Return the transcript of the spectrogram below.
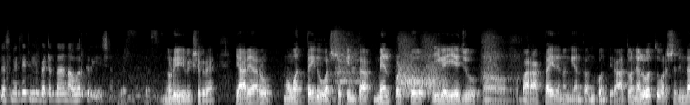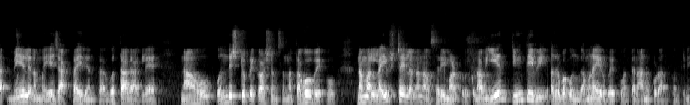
definitely it will better than our creation ನೋಡಿ ವೀಕ್ಷಕರೇ ಯಾರ್ಯಾರು ಮೂವತ್ತೈದು ವರ್ಷಕ್ಕಿಂತ ಮೇಲ್ಪಟ್ಟು ಈಗ ಏಜು ಬಾರ ಆಗ್ತಾ ಇದೆ ನನಗೆ ಅಂತ ಅನ್ಕೊಂತೀರಾ? ಅಥವಾ ನಲವತ್ತು ವರ್ಷದಿಂದ ಮೇಲೆ ನಮ್ಮ ಏಜ್ ಆಗ್ತಾ ಇದೆ ಅಂತ ಗೊತ್ತಾದಾಗಲೇ ನಾವು ಒಂದಿಷ್ಟು ಪ್ರಿಕಾಷನ್ಸನ್ನು ತಗೋಬೇಕು. ನಮ್ಮ ಲೈಫ್ ಸ್ಟೈಲನ್ನು ನಾವು ಸರಿ ಮಾಡ್ಕೋಬೇಕು. ನಾವು ಏನು ತಿಂತೀವಿ ಅದ್ರ ಬಗ್ಗೆ ಒಂದು ಗಮನ ಇರಬೇಕು ಅಂತ ನಾನು ಕೂಡ ಅಂದ್ಕೊತೀನಿ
